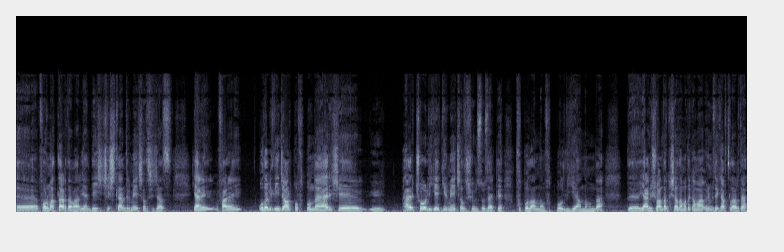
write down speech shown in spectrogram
e, formatlar da var. Yani değiş çeşitlendirmeye çalışacağız. Yani olabildiğince Avrupa futbolunda her şeye e, her çoğu lige girmeye çalışıyoruz. Özellikle futbol anlamı, futbol ligi anlamında. Yani şu anda akışı alamadık ama önümüzdeki haftalarda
